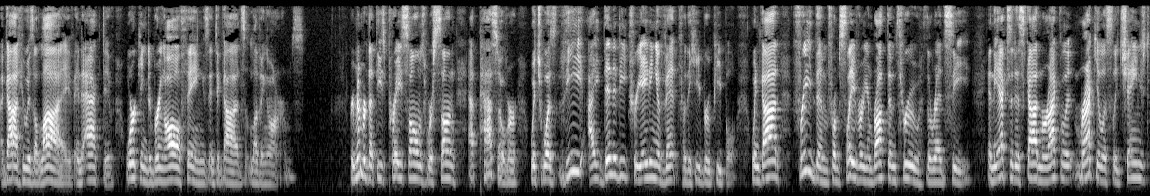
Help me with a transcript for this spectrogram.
A God who is alive and active, working to bring all things into God's loving arms. Remember that these praise psalms were sung at Passover, which was the identity creating event for the Hebrew people when God freed them from slavery and brought them through the Red Sea. In the Exodus, God miraculously changed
